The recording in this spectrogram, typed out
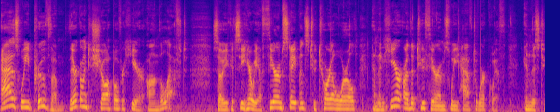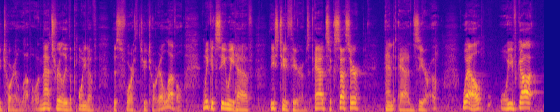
as we prove them, they're going to show up over here on the left. So you can see here we have theorem statements, tutorial world, and then here are the two theorems we have to work with in this tutorial level. And that's really the point of this fourth tutorial level. And we could see we have these two theorems, add successor and add zero. Well, we've got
